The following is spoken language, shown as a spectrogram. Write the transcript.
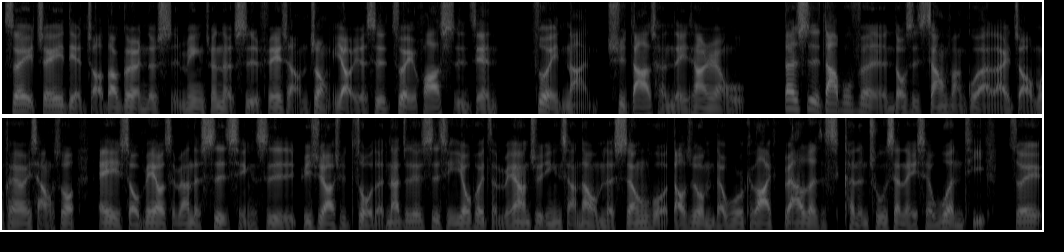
所以这一点找到个人的使命真的是非常重要，也是最花时间、最难去达成的一项任务。但是大部分人都是相反过来来找，我们可能会想说，哎，手边有什么样的事情是必须要去做的？那这些事情又会怎么样去影响到我们的生活，导致我们的 work-life balance 可能出现了一些问题？所以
